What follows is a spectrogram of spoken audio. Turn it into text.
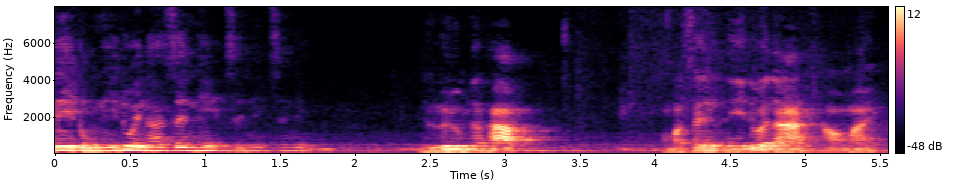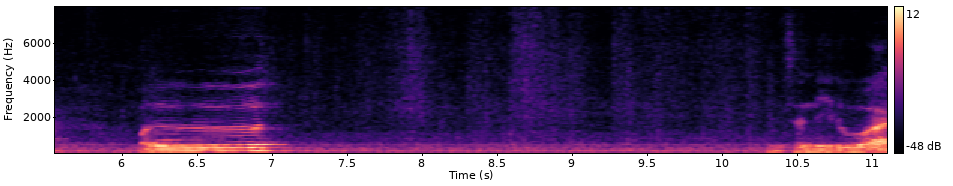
นี่ตรงนี้ด้วยนะ เส้นนี้เส้นนี้เส้นนี้อย่าลืมนะครับเอามาเส้นนี้ด้วยนะ เอาใหม่ปืดเส้นนี้ด้วย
